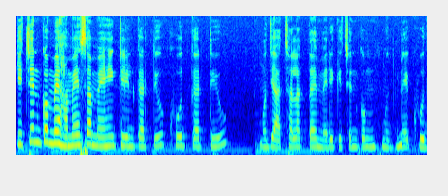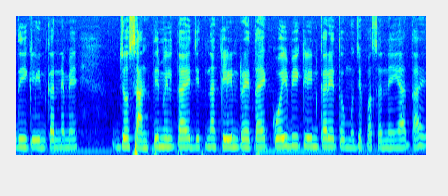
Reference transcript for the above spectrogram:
किचन को मैं हमेशा मैं ही क्लीन करती हूँ, खुद करती हूँ। मुझे अच्छा लगता है मेरी किचन को मैं खुद ही क्लीन करने में जो शांति मिलता है, जितना क्लीन रहता है, कोई भी क्लीन करे तो मुझे पसंद नहीं आता है।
